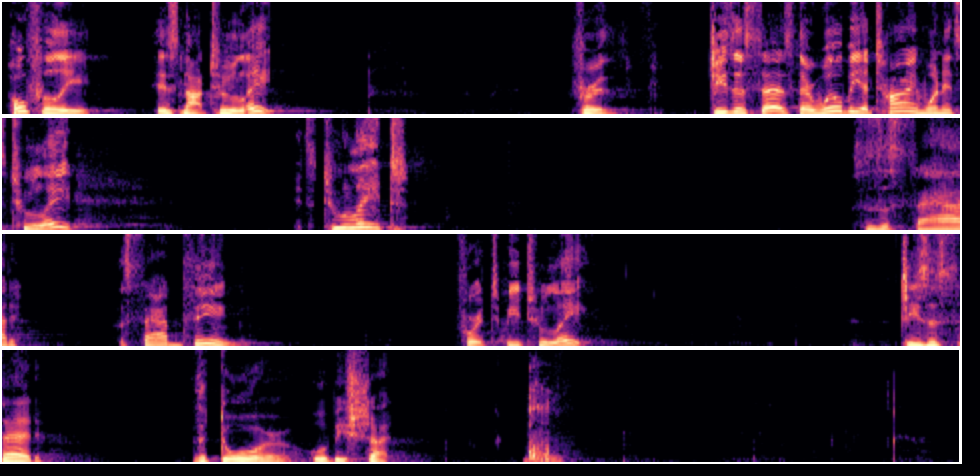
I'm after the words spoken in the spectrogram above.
Hopefully, it's not too late. For Jesus says there will be a time when it's too late. It's too late. This is a sad, a sad thing for it to be too late. Jesus said, the door will be shut.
